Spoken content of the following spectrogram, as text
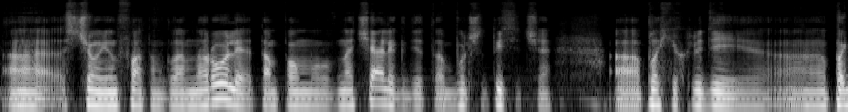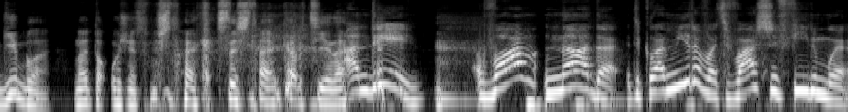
а, с Чон Юн Фатом в главной роли. Там, по-моему, в начале где-то больше тысячи а, плохих людей а, погибло. Но это очень смешная, смешная картина. Андрей, вам надо рекламировать ваши фильмы.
